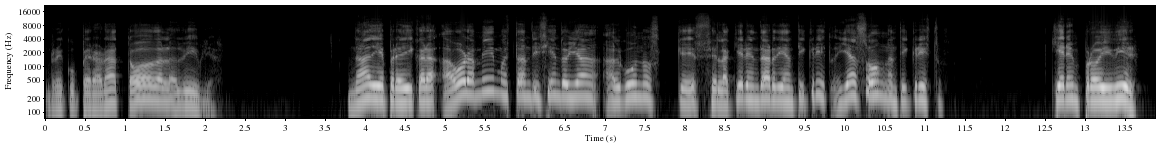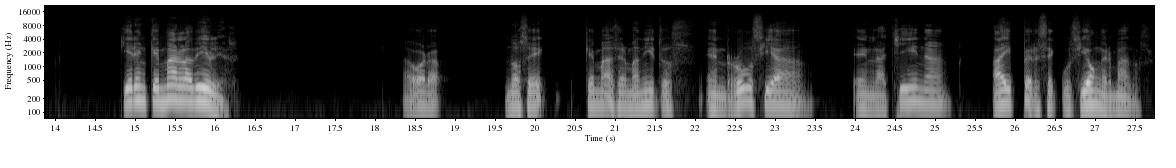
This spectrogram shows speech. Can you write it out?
recuperará todas las Biblias. Nadie predicará. Ahora mismo están diciendo ya algunos que se la quieren dar de anticristo. Ya son anticristos. Quieren prohibir. Quieren quemar las Biblias. Ahora, no sé qué más, hermanitos. En Rusia, en la China, hay persecución, hermanos.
